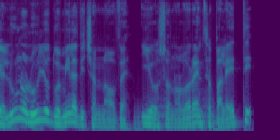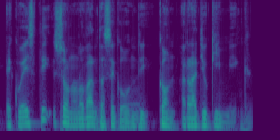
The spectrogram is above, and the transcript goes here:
è l'1 luglio 2019, io sono Lorenzo Paletti e questi sono 90 secondi con Radio Gimmick.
